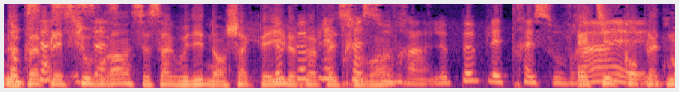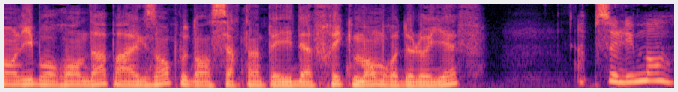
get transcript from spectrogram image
Le Donc peuple ça, est souverain, c'est ça que vous dites dans chaque pays, le, le, peuple, est très souverain. souverain. Le peuple est très souverain. Est-il et- complètement libre au Rwanda, par exemple, ou dans certains pays d'Afrique membres de l'OIF Absolument,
